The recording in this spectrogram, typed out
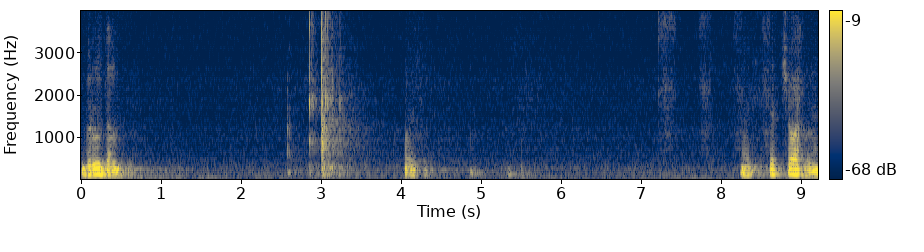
брудом. Ось. Ось це чорне.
